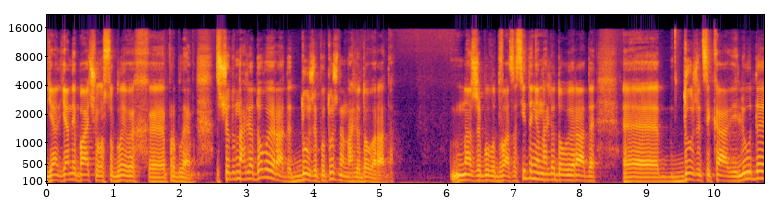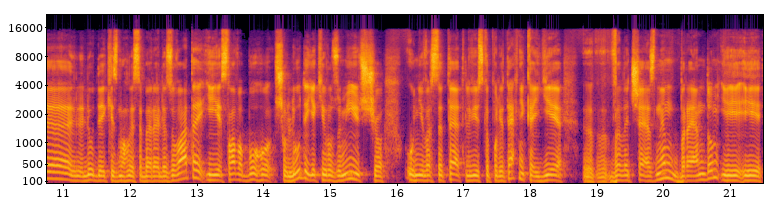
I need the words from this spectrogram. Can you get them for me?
я, я не бачу особливих проблем. Щодо наглядової ради, дуже потужна наглядова рада. У нас вже було два засідання наглядової ради. Е, дуже цікаві люди, люди, які змогли себе реалізувати. І слава Богу, що люди, які розуміють, що університет Львівська політехніка є е, величезним брендом і, і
